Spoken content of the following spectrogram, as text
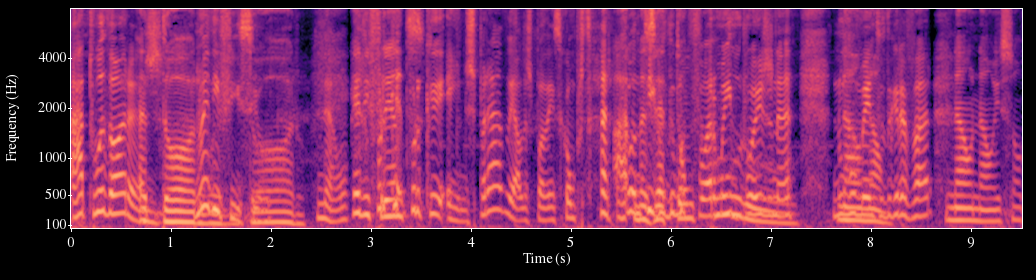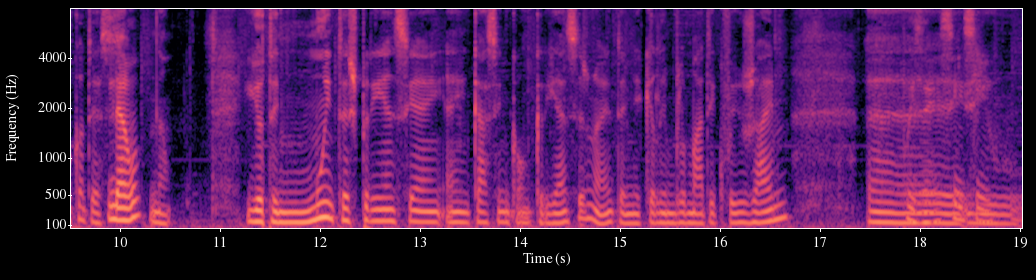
Ah, tu adoras. Adoro. Não é difícil? Adoro. Não. É diferente. Porque, porque é inesperado, elas podem se comportar Ah, contigo é de uma forma e puro. depois, na, no Não, momento não. de gravar. Não, não, isso não acontece. Não? Não. E eu tenho muita experiência em, em casting com crianças, não é? Tenho aquele emblemático que foi o Jaime. Pois é, sim, sim. E o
